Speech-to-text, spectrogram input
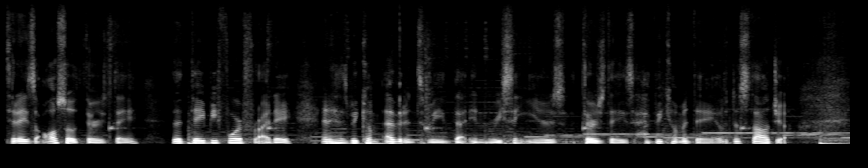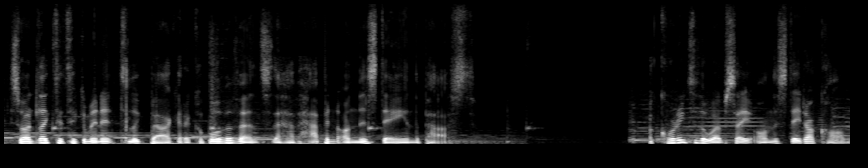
Today's also Thursday, the day before Friday, and it has become evident to me that in recent years, Thursdays have become a day of nostalgia. So I'd like to take a minute to look back at a couple of events that have happened on this day in the past. According to the website onthisday.com,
